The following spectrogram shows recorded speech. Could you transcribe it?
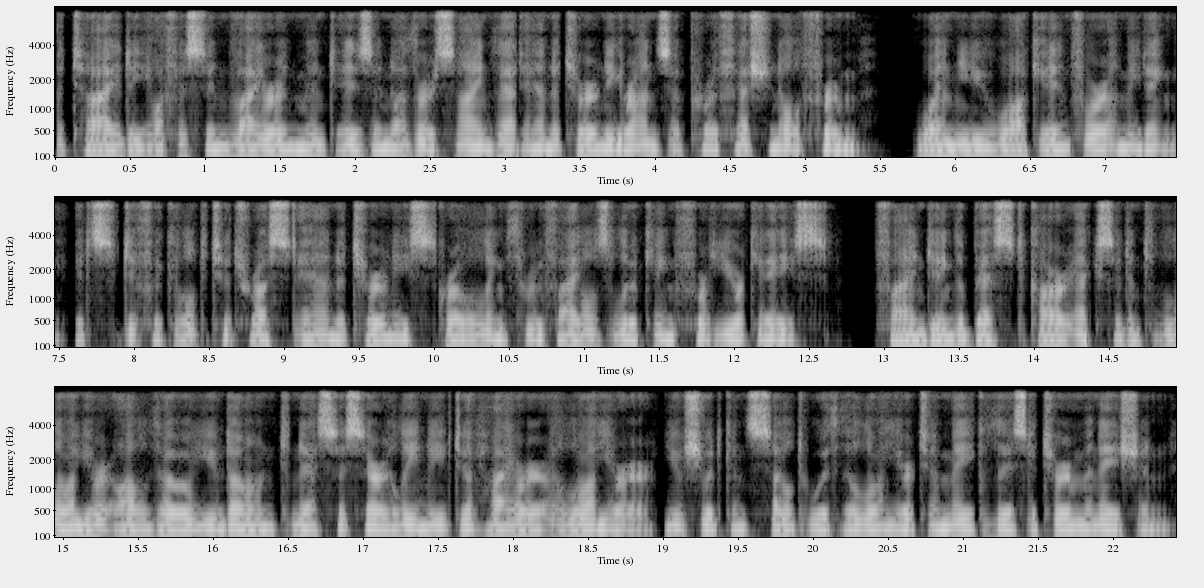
A tidy office environment is another sign that an attorney runs a professional firm. When you walk in for a meeting, it's difficult to trust an attorney scrolling through files looking for your case. Finding the best car accident lawyer Although you don't necessarily need to hire a lawyer, you should consult with the lawyer to make this determination.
